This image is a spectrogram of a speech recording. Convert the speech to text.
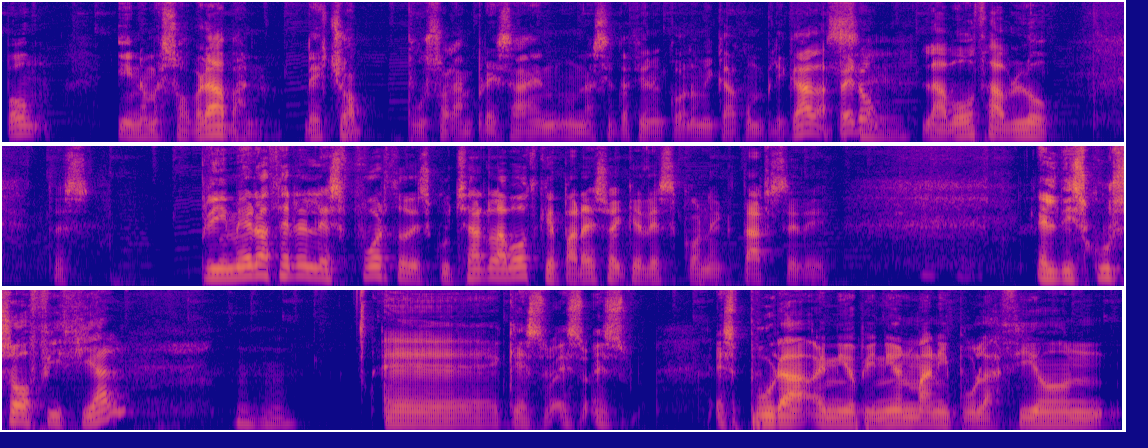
¡Pum! Y no me sobraban. De hecho, puso a la empresa en una situación económica complicada, pero Sí. la voz habló. Entonces, primero hacer el esfuerzo de escuchar la voz, que para eso hay que desconectarse de el discurso oficial, eh, que es, es- es- es pura, en mi opinión, manipulación,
